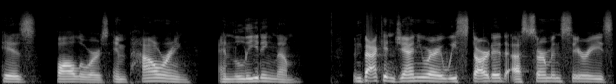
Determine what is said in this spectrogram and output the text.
his followers, empowering and leading them. And back in January, we started a sermon series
